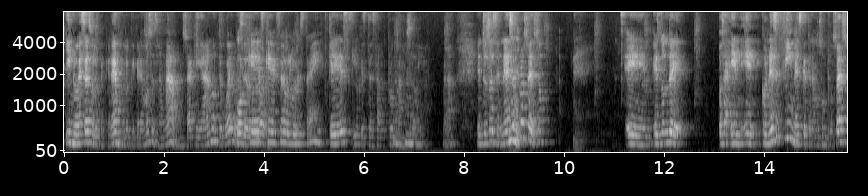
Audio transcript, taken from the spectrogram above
Y no es eso lo que queremos, lo que queremos es sanar, o sea, que ya no te vuelva ¿Por qué es que ese dolor está ahí? ¿Qué es lo que te está provocando ese dolor? ¿verdad? Entonces, en ese proceso eh, es donde, o sea, en, con ese fin es que tenemos un proceso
